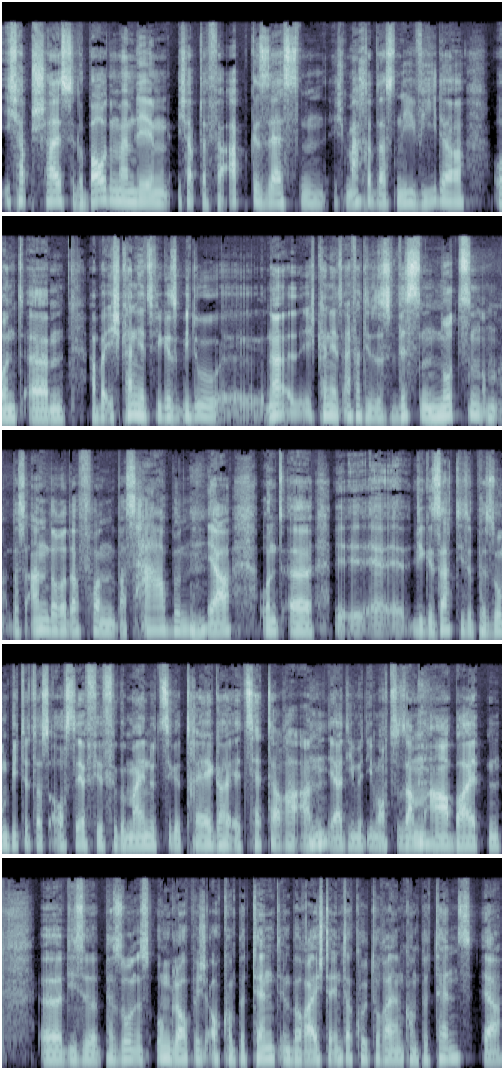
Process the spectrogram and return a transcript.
ich habe Scheiße gebaut in meinem Leben, ich habe dafür abgesessen, ich mache das nie wieder und ähm, aber ich kann jetzt wie, wie du, äh, ne, ich kann jetzt einfach dieses Wissen nutzen, um das andere davon was haben, ja und äh, äh, äh, wie gesagt, diese Person bietet das auch sehr viel für gemeinnützige Träger etc. an, ja, die mit ihm auch zusammenarbeiten. Äh, diese Person ist unglaublich auch kompetent im Bereich der interkulturellen Kompetenz, ja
